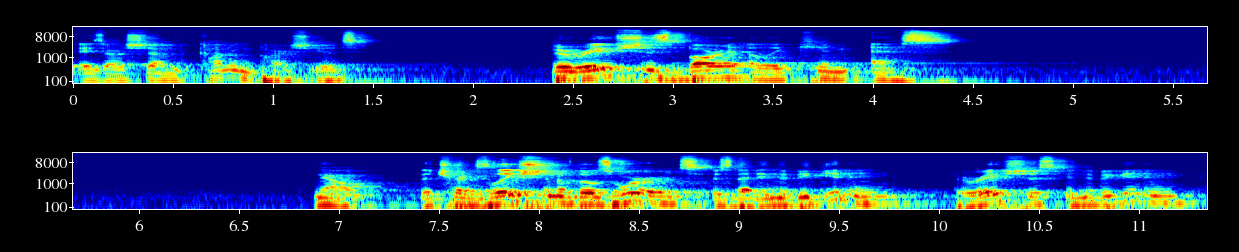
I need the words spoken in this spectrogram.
Ezra Hashem, the coming parshias. Bereshis bara elikim es. Now, the translation of those words is that in the beginning, Bereshis, in the beginning,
